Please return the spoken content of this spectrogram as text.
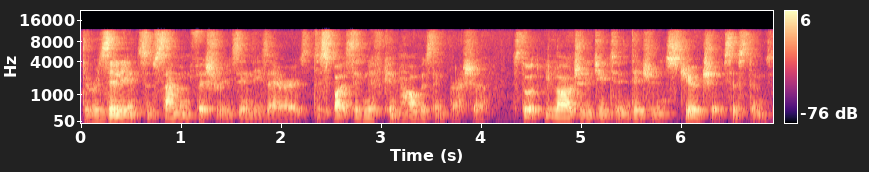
The resilience of salmon fisheries in these areas, despite significant harvesting pressure, is thought to be largely due to indigenous stewardship systems,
